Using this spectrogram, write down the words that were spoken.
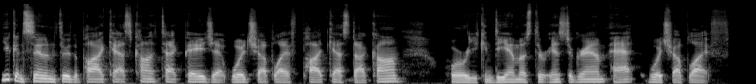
you can send them through the podcast contact page at woodshoplifepodcast.com or you can DM us through Instagram at woodshoplife.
